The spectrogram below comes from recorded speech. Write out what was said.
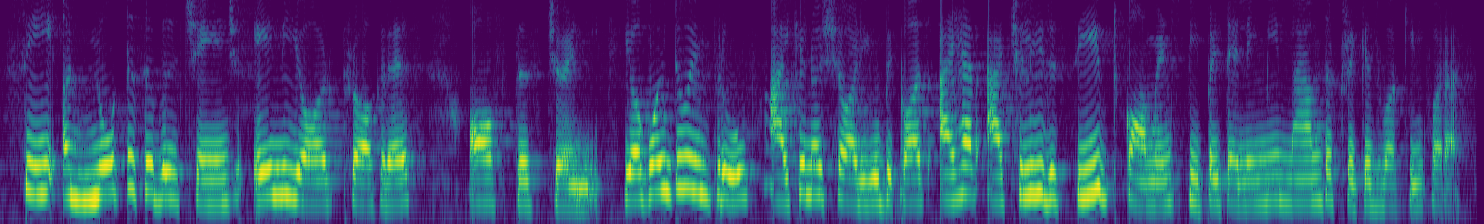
see a noticeable change in your progress of this journey. You're going to improve i can assure you because i have actually received comments people telling me ma'am the trick is working for us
